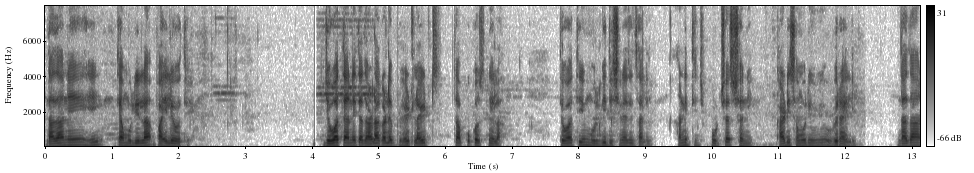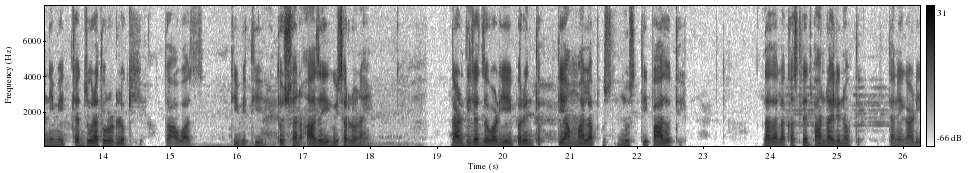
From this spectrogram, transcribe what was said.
दादानेही त्या मुलीला पाहिले होते. जेव्हा त्याने त्या झाडाकडे हेडलाईट्सचा फोकस नेला तेव्हा ती मुलगी दिसेनाशी झाली आणि तिची पुढच्याच क्षणी गाडी समोर येऊन उभी राहिली. दादा आणि मी इतक्या जोरात ओरडलो की तो आवाज ती भीती तो क्षण आजही विसरलो नाही. गाडी तिच्या जवळ येईपर्यंत ती आम्हाला पुस नुसती पाहत होती. दादाला कसलेच भान राहिले नव्हते. त्याने गाडी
